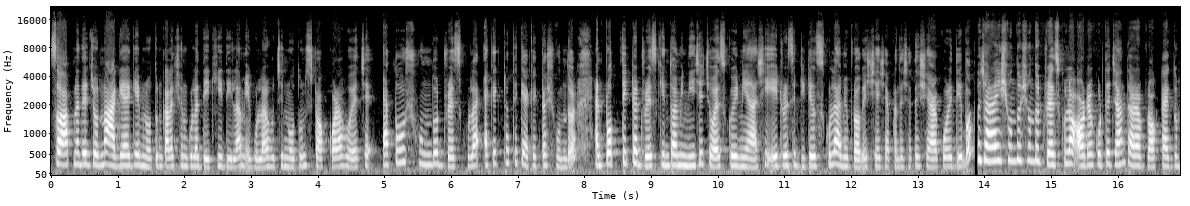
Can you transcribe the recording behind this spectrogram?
সো আপনাদের জন্য আগে আগে আমি নতুন কালেকশনগুলো দেখিয়ে দিলাম। এগুলার হচ্ছে নতুন স্টক করা হয়েছে। এত সুন্দর ড্রেসগুলো এক একটা থেকে এক একটা সুন্দর। অ্যান্ড প্রত্যেকটা ড্রেস কিন্তু আমি নিজে চয়েস করে নিয়ে আসি। এই ড্রেসের ডিটেলসগুলো আমি ব্লগের শেষে আপনাদের সাথে শেয়ার করে দিব। তো যারা এই সুন্দর সুন্দর ড্রেসগুলো অর্ডার করতে চান, তারা ব্লগটা একদম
